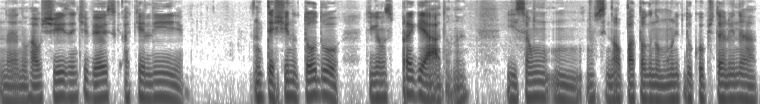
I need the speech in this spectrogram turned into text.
né, no raio-x, a gente vê aquele intestino todo, digamos, pregueado, né? Isso é um, um, um sinal patognomônico do corpo externo linear.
